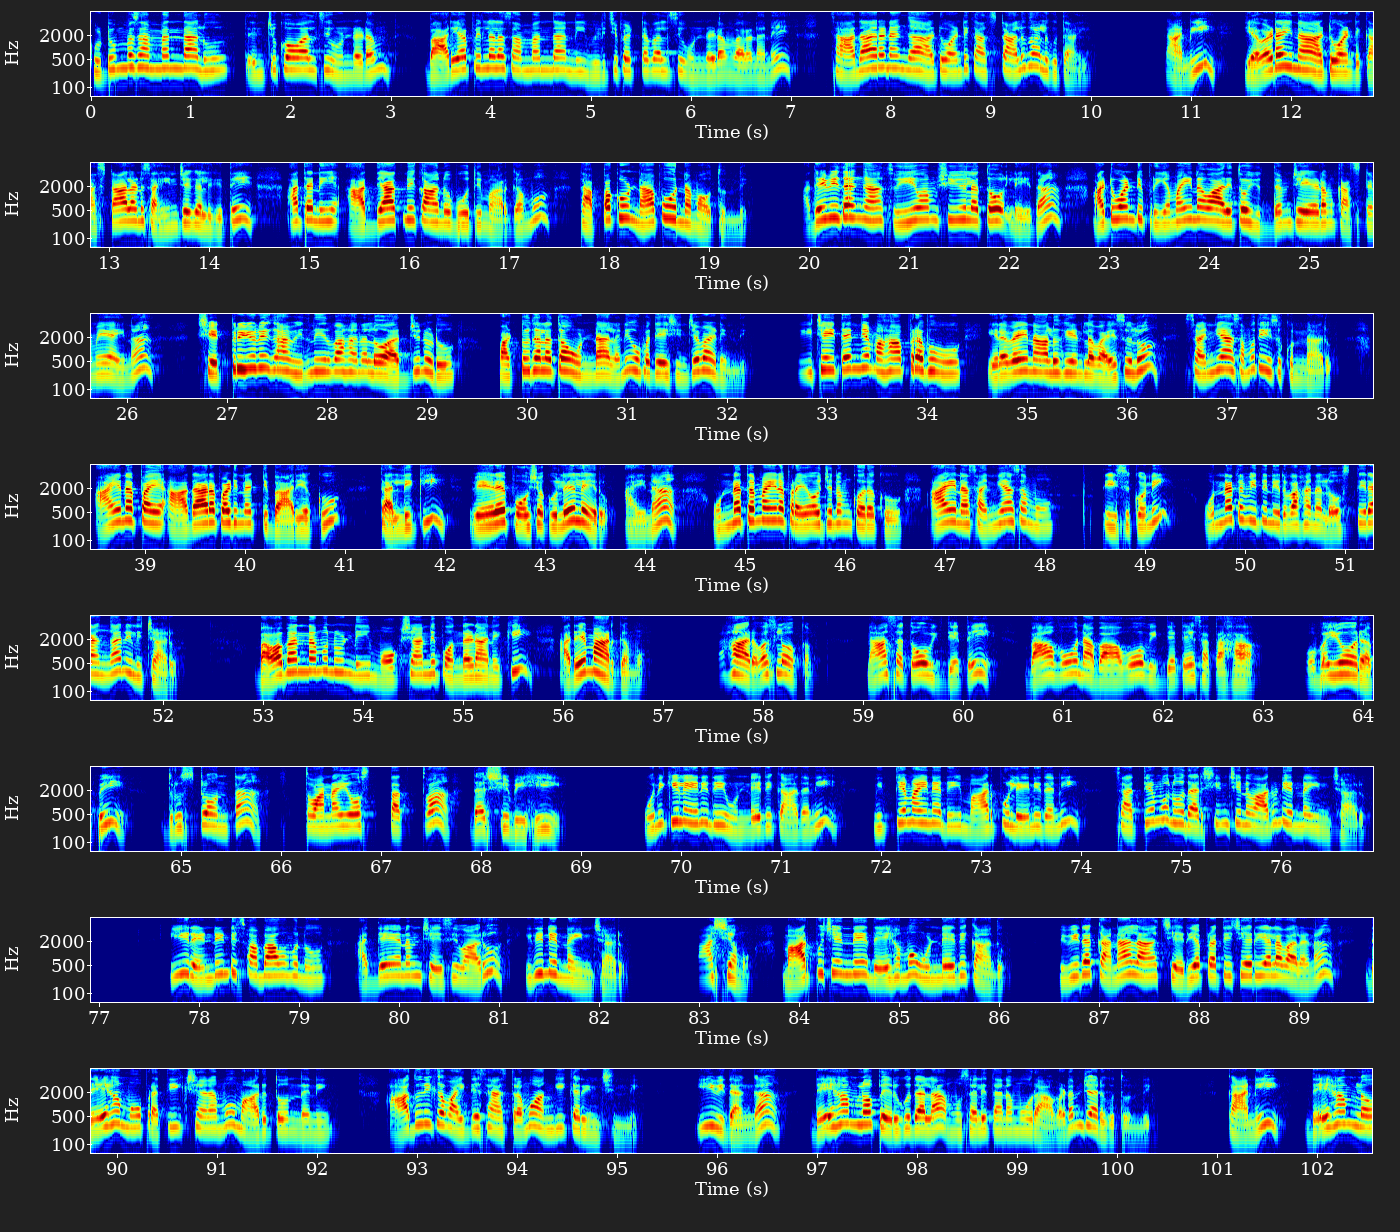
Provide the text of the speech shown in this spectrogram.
కుటుంబ సంబంధాలు తెంచుకోవాల్సి ఉండడం భార్యాపిల్లల సంబంధాన్ని విడిచిపెట్టవలసి ఉండడం వలననే సాధారణంగా అటువంటి కష్టాలు కలుగుతాయి. కానీ ఎవడైనా అటువంటి కష్టాలను సహించగలిగితే అతని ఆధ్యాత్మిక అనుభూతి మార్గము తప్పకుండా పూర్ణమవుతుంది. అదేవిధంగా స్వీయవంశీయులతో లేదా అటువంటి ప్రియమైన వారితో యుద్ధం చేయడం కష్టమే అయినా క్షత్రియునిగా విధి నిర్వహణలో అర్జునుడు పట్టుదలతో ఉండాలని ఉపదేశించబడింది. శ్రీ చైతన్య మహాప్రభువు ఇరవై నాలుగేండ్ల వయసులో సన్యాసము తీసుకున్నారు. ఆయనపై ఆధారపడినట్టి భార్యకు తల్లికి వేరే పోషకులే లేరు. అయినా ఉన్నతమైన ప్రయోజనం కొరకు ఆయన సన్యాసము తీసుకొని ఉన్నత విధి నిర్వహణలో స్థిరంగా నిలిచారు. భవబంధము నుండి మోక్షాన్ని పొందడానికి అదే మార్గము. పదహారవ శ్లోకం. నా సతో విద్యతే భావో నా భావో విద్యతే సతః. ఉభయోరపి దృష్టోంత త్వనయోస్తత్వ దర్శిభి. ఉనికి లేనిది ఉండేది కాదని నిత్యమైనది మార్పు లేనిదని సత్యమును దర్శించిన వారు నిర్ణయించారు. ఈ రెండింటి స్వభావమును అధ్యయనం చేసివారు ఇది నిర్ణయించారు. భాష్యము మార్పు చెందే దేహము ఉండేది కాదు. వివిధ కణాల చర్య ప్రతిచర్యల వలన దేహము ప్రతీక్షణము మారుతోందని ఆధునిక వైద్యశాస్త్రము అంగీకరించింది. ఈ విధంగా దేహంలో పెరుగుదల ముసలితనము రావడం జరుగుతుంది. కానీ దేహంలో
